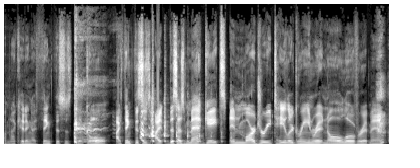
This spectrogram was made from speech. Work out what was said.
I'm not kidding. I think this is the goal. I think this is I this has Matt Gaetz and Marjorie Taylor Greene written all over it, man.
